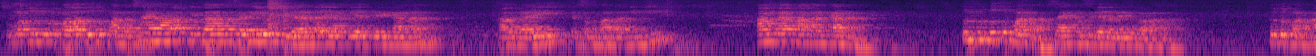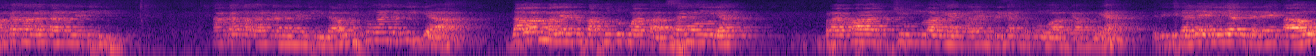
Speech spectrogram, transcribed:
Semua tunduk kepala, tutup mata. Saya harap kita serius, tidak ada yang lihat kiri kanan. Hargai kesempatan ini. Angkat tangan kanan. Tutup tutup mata. Saya masih lihat ada yang buka mata. Tutup mata. Angkat tangan kanannya tinggi. Angkat tangan kanannya tinggi. Dalam hitungan ketiga, dalam kalian tetap tutup mata, saya mau lihat berapa jumlah yang kalian berikan untuk keluargamu ya. Jadi tidak ada yang lihat, tidak ada yang tahu.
